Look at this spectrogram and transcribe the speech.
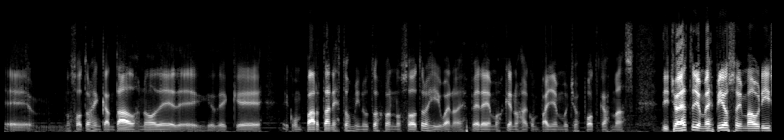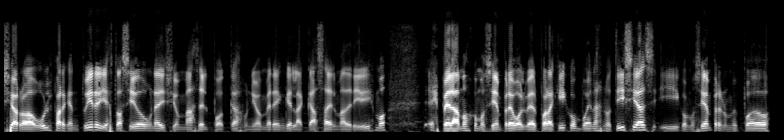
eh, nosotros encantados ¿no? de, de que compartan estos minutos con nosotros y bueno, esperemos que nos acompañen muchos podcasts más. Dicho esto, yo me despido, soy Mauricio arroba Wolfpark en Twitter y esto ha sido una edición más del podcast Unión Merengue, la casa del madridismo. Esperamos como siempre volver por aquí con buenas noticias y como siempre no me puedo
